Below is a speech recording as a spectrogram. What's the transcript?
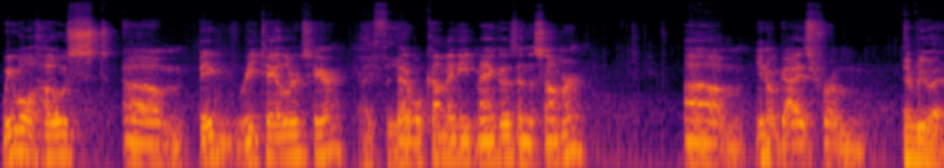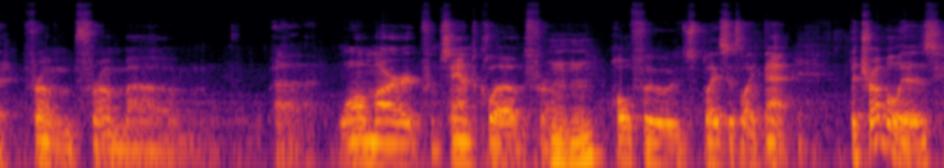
we will host um, big retailers here I see. that will come and eat mangoes in the summer. Um, you know, guys from Everywhere. from from um, uh, Walmart, from Sam's Clubs, from Whole Foods, places like that. The trouble is,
